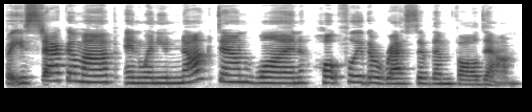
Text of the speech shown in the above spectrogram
but you stack them up, and when you knock down one, hopefully the rest of them fall down.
